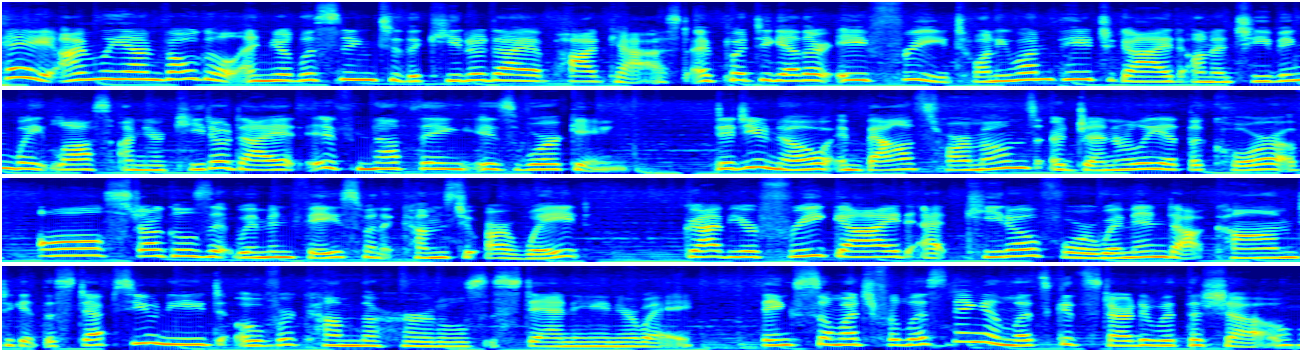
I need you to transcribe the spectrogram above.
Hey, I'm Leanne Vogel, and you're listening to the Keto Diet Podcast. I've put together a free 21 page guide on achieving weight loss on your keto diet if nothing is working. Did you know imbalanced hormones are generally at the core of all struggles that women face when it comes to our weight? Grab your free guide at keto4women.com to get the steps you need to overcome the hurdles standing in your way. Thanks so much for listening, and let's get started with the show.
